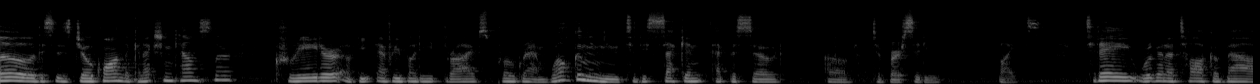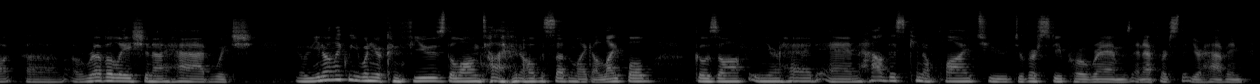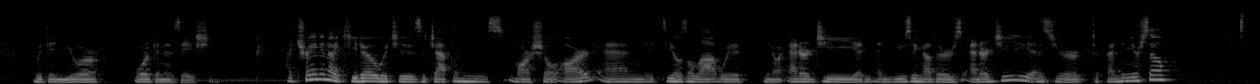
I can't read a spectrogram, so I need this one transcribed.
Hello, this is Joe Kwan, the Connection Counselor, creator of the Everybody Thrives program, welcoming you to the second episode of Diversity Bites. Today, we're going to talk about uh, a revelation I had, which, you know, like when you're confused a long time and all of a sudden, like a light bulb goes off in your head, and how this can apply to diversity programs and efforts that you're having within your organization. I train in Aikido, which is a Japanese martial art, and it deals a lot with you know energy and, and using others' energy as you're defending yourself.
